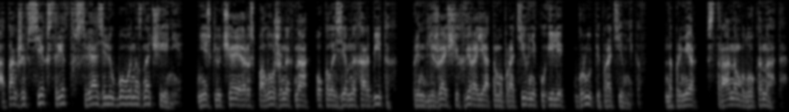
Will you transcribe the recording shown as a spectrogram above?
а также всех средств связи любого назначения, не исключая расположенных на околоземных орбитах, принадлежащих вероятному противнику или группе противников, например, странам блока НАТО.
